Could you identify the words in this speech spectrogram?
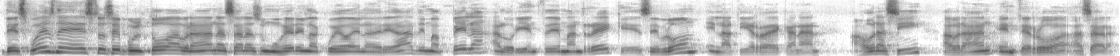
Después de esto sepultó Abraham a Sara su mujer en la cueva de la heredad de Mapela al oriente de Manré, que es Hebrón, en la tierra de Canaán. Ahora sí, Abraham enterró a Sara.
